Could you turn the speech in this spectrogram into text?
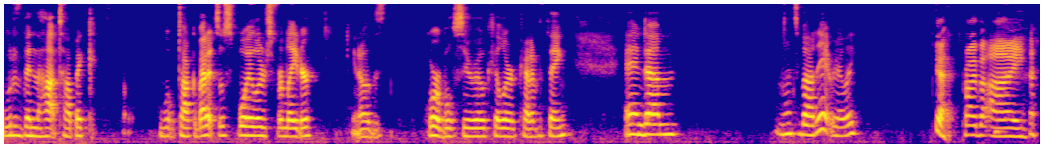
would have been the hot topic. We'll talk about it, so spoilers for later. You know, this horrible serial killer kind of a thing. And, um, that's about it, really. Yeah, private eye,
